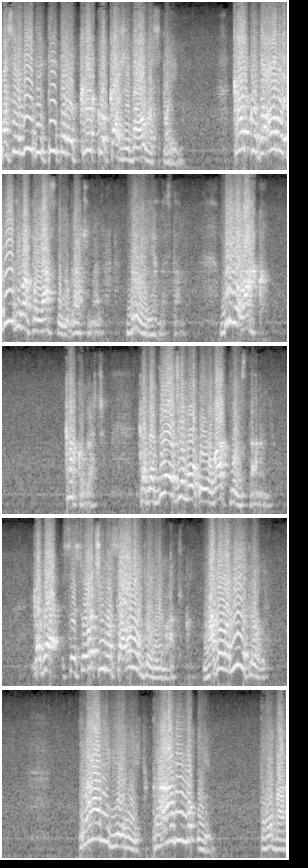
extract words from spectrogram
Pa se ljudi pitaju kako kaže da ovo spojimo. Kako da ovo ljudima pojasnimo, braću moja draga? Vrlo jednostavno. Vrlo lako. Kako, braćo? Kada dođemo u ovakvom stanju, kada se suočimo sa ovom problematikom, nadalo nije problem. Pravi vjernik, pravi mu'min, treba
